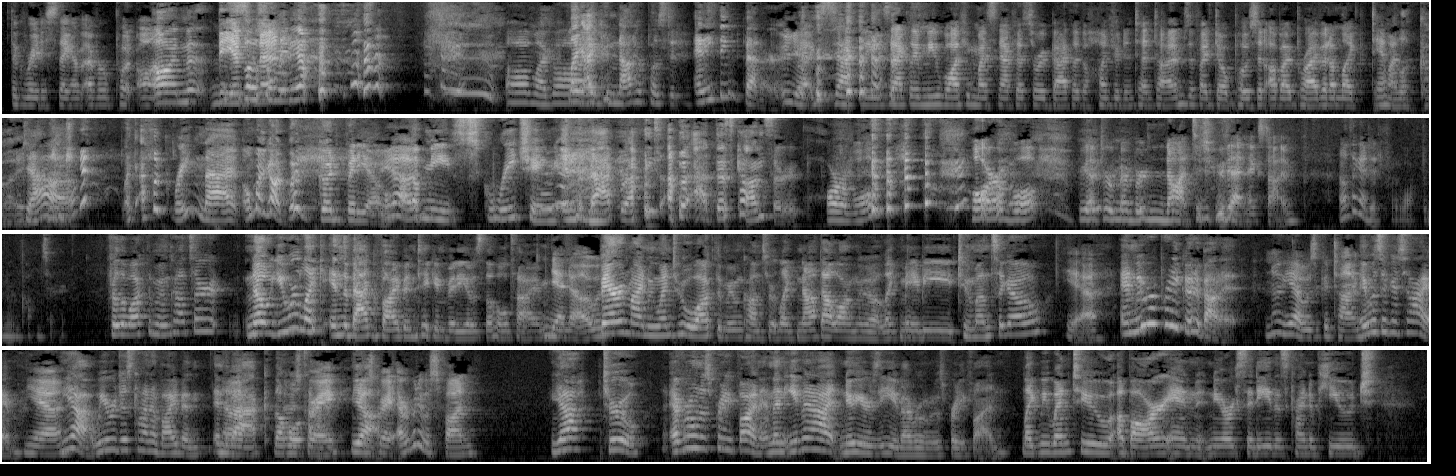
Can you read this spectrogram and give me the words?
the greatest thing I've ever put on? on The social media oh my god. like I could not have posted anything better Yeah, exactly, exactly. Me watching my Snapchat story back like 110 times. If I don't post it on my private, I'm like, damn, I look good. Yeah. like I look great in that. Oh my god, what a good video Yeah. of me screeching in the background at this concert. Horrible. Horrible. We have to remember not to do that next time. I don't think I did for the Walk the Moon concert. For the Walk the Moon concert? No, you were like in the back vibing taking videos the whole time. Yeah, no, it was. Bear in mind we went to a Walk the Moon concert like not that long ago, like maybe 2 months ago, yeah. and we were pretty good about it. No, yeah, it was a good time. It was a good time. yeah. Yeah, we were just kind of vibing in No, the back the it whole was time. great. Yeah. It was great. Everybody was fun. Yeah, true. Everyone was pretty fun. And then even at New Year's Eve, everyone was pretty fun. Like we went to a bar in New York City, this kind of huge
